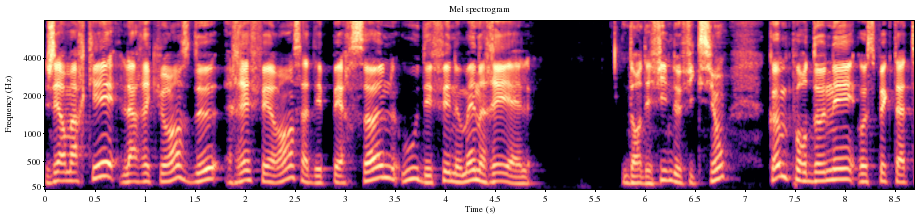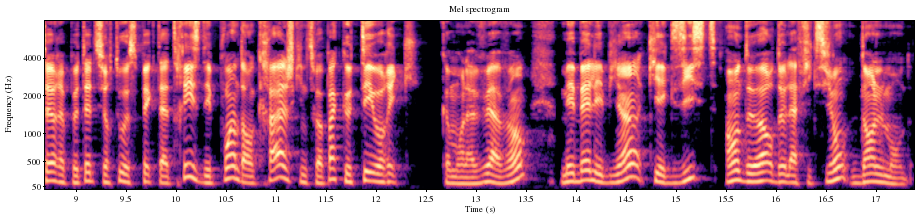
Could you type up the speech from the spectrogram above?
J'ai remarqué la récurrence de références à des personnes ou des phénomènes réels dans des films de fiction, comme pour donner aux spectateurs et peut-être surtout aux spectatrices des points d'ancrage qui ne soient pas que théoriques, comme on l'a vu avant, mais bel et bien qui existent en dehors de la fiction dans le monde.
